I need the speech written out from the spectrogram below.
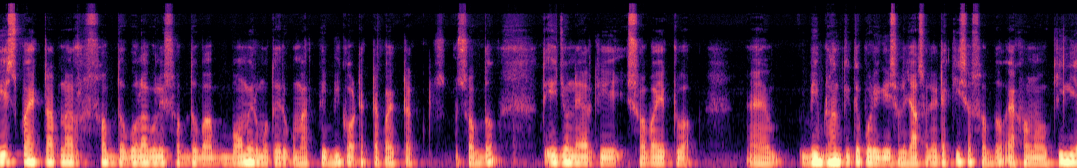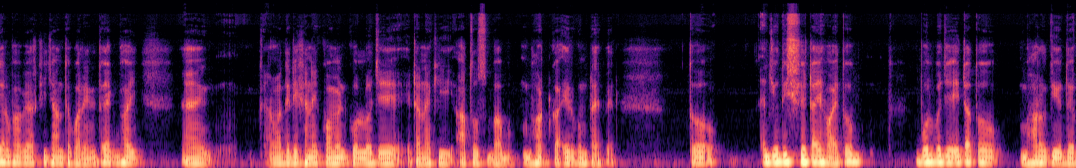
বেশ কয়েকটা আপনার শব্দ গোলাগুলির শব্দ বা বমের মতো এরকম আর কি, বিকট একটা কয়েকটা শব্দ। তো এই জন্য আর কি সবাই একটু বিভ্রান্তিতে পড়ে গিয়েছিল যে আসলে এটা কিসের শব্দ? এখনও ক্লিয়ার ভাবে আর কি জানতে পারেনি। তো এক ভাই আমাদের এখানে কমেন্ট করল যে এটা নাকি আতস বা ভটকা এরকম টাইপের তো যদি সেটাই হয়, তো বলব যে এটা তো ভারতীয়দের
